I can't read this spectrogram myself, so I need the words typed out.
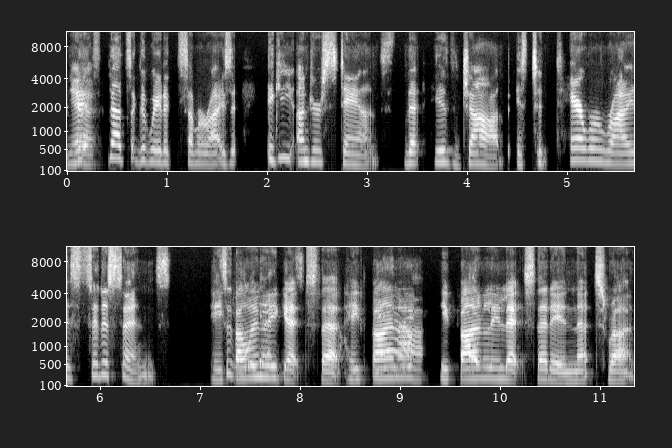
Yeah. It's- that's a good way to summarize it. Iggy understands that his job is to terrorize citizens. He So finally gets that. He finally Yeah. he finally lets that in. That's right.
